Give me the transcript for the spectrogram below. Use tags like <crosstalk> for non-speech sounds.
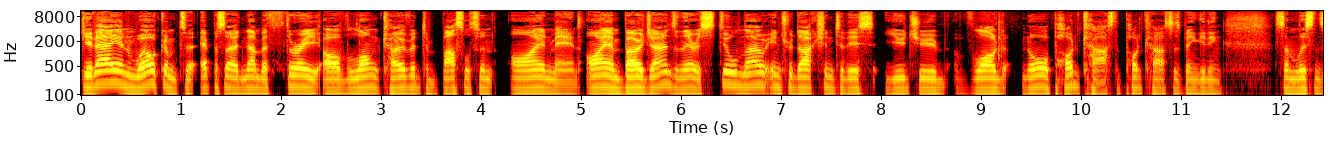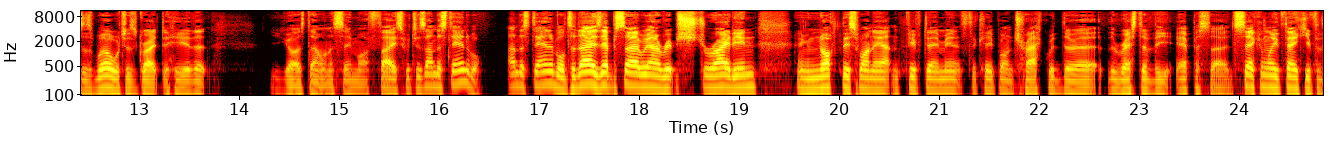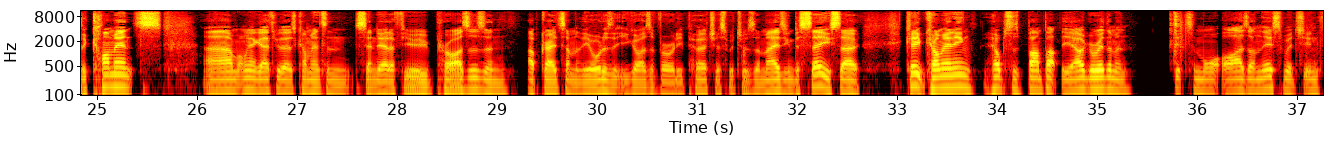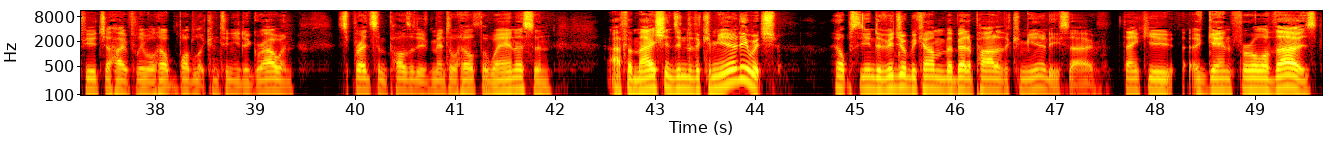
G'day and welcome to episode number three of Long COVID to Busselton Ironman. I am Beau Jones, and there is still no introduction to this YouTube vlog nor podcast. The podcast has been getting some listens as well, which is great to hear that you guys don't want to see my face, which is understandable. Understandable. Today's episode, we're going to rip straight in and knock this one out in 15 minutes to keep on track with the the rest of the episode. Secondly, thank you for the comments. Um, I'm going to go through those comments and send out a few prizes and upgrade some of the orders that you guys have already purchased, which was amazing to see. So keep commenting. It helps us bump up the algorithm and get some more eyes on this, which in future hopefully will help Bottle continue to grow and spread some positive mental health awareness and affirmations into the community, which helps the individual become a better part of the community. So thank you again for all of those.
